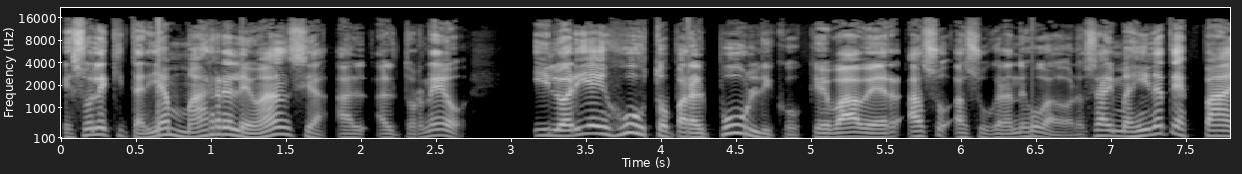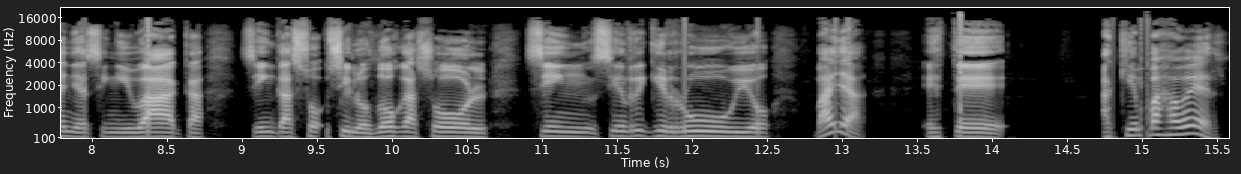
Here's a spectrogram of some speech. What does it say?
eso le quitaría más relevancia al, al torneo y lo haría injusto para el público que va a ver a, su- a sus grandes jugadores. O sea, imagínate a España sin Ibaka, sin, Gasol, sin los dos Gasol, sin, sin Ricky Rubio. Vaya, este, ¿a quién vas a ver?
